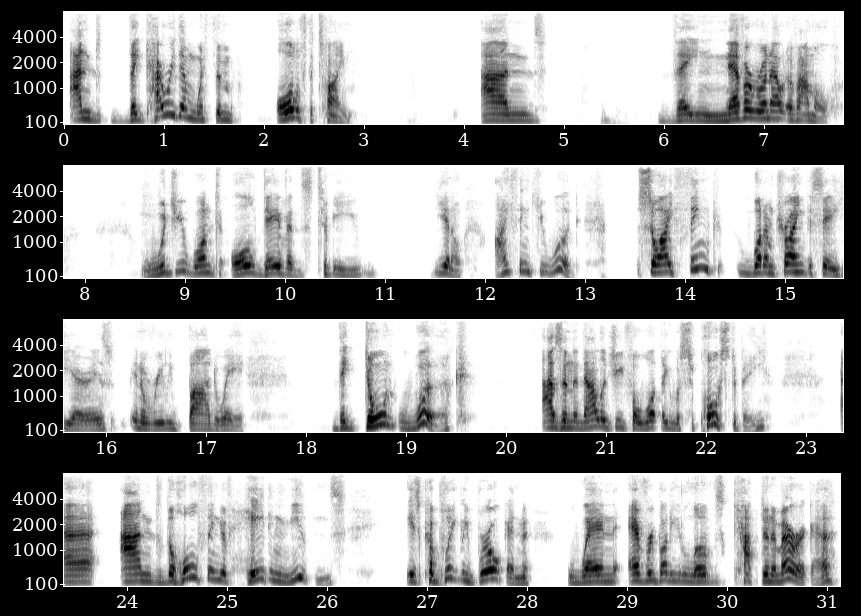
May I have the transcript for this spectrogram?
And they carry them with them all of the time. And they never run out of ammo. Would you want all Davids to be, you know, I think you would. So I think what I'm trying to say here is in a really bad way. They don't work as an analogy for what they were supposed to be. Uh, and the whole thing of hating mutants is completely broken when everybody loves Captain America,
